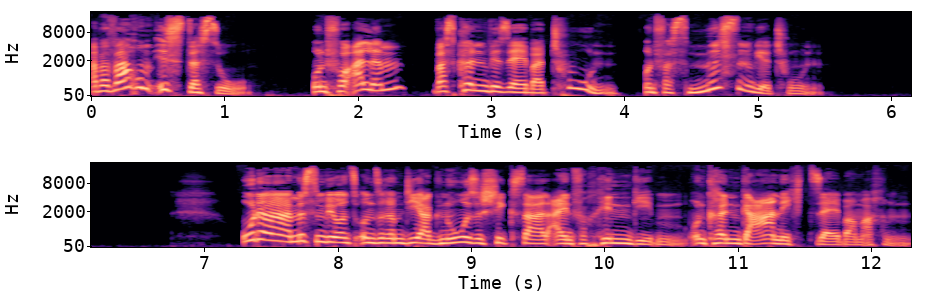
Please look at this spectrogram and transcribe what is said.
Aber warum ist das so? Und vor allem, was können wir selber tun? Und was müssen wir tun? Oder müssen wir uns unserem Diagnoseschicksal einfach hingeben und können gar nichts selber machen?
